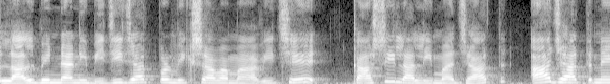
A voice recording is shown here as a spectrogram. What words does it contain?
લાલ ભીંડાની બીજી જાત પણ વિકસાવવામાં આવી છે કાશી લાલીમા જાત. આ જાતને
